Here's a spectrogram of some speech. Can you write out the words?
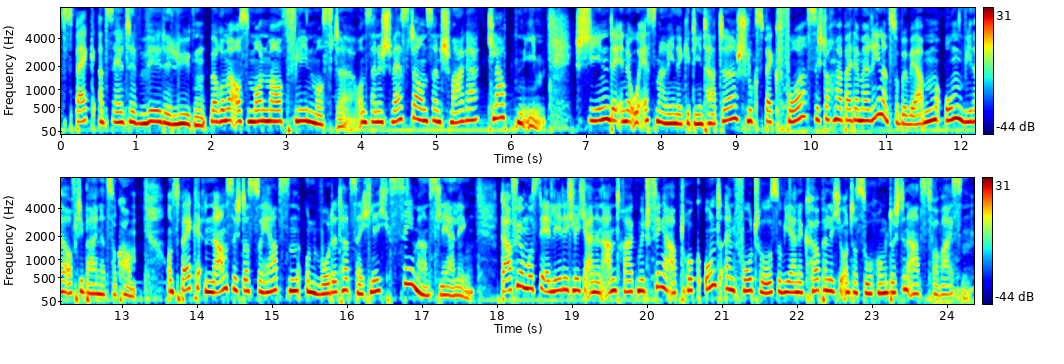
Speck erzählte wilde Lügen, warum er aus Monmouth fliehen musste und seine Schwester und sein Schwager glaubten ihm. Sheen, der in der US-Marine gedient hatte, schlug Speck vor, sich doch mal bei der Marine zu bewerben, um wieder auf die Beine zu kommen. Und Speck nahm sich das zu Herzen und wurde tatsächlich Seemannslehrling. Dafür musste er lediglich einen Antrag mit Fingerabdruck und ein Foto sowie eine körperliche Untersuchung durch den Arzt verweisen.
